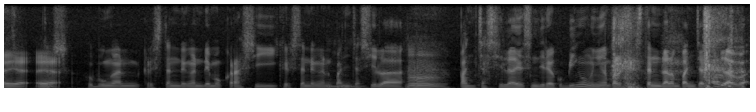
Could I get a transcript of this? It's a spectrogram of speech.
iya, iya. Terus hubungan Kristen dengan demokrasi, Kristen dengan Pancasila. Hmm. Pancasila ya sendiri aku bingung ya, apalagi Kristen dalam Pancasila, Pak.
